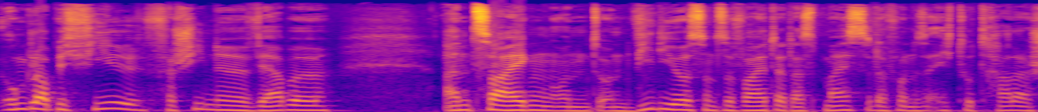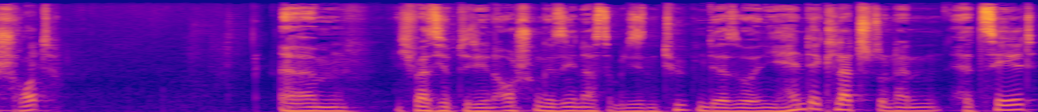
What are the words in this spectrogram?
unglaublich viel verschiedene Werbeanzeigen und, und Videos und so weiter. Das meiste davon ist echt totaler Schrott. Ähm, ich weiß nicht, ob du den auch schon gesehen hast, aber diesen Typen, der so in die Hände klatscht und dann erzählt,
